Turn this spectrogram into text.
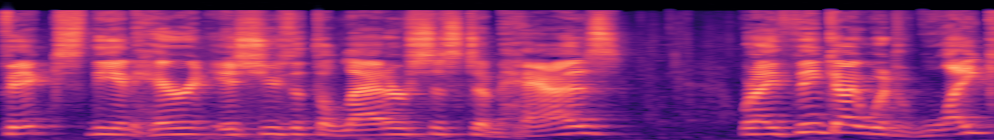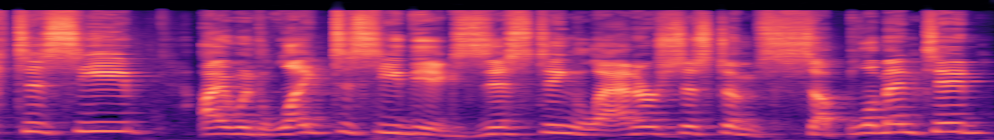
fix the inherent issues that the ladder system has. What I think I would like to see, I would like to see the existing ladder system supplemented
